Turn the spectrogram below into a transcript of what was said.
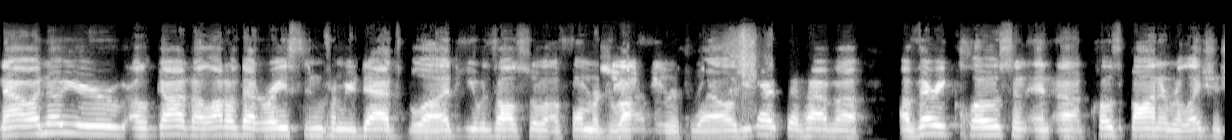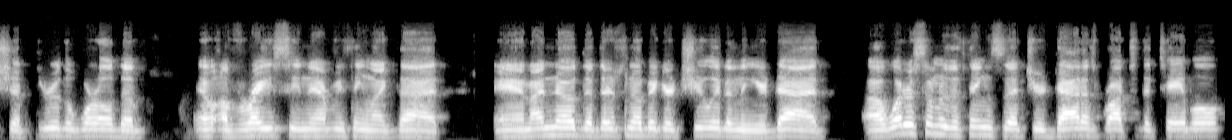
Now I know you uh, got a lot of that racing from your dad's blood. He was also a former driver as well. You guys have, have a, a very close and, and a close bond and relationship through the world of of racing and everything like that. And I know that there's no bigger cheerleader than your dad. Uh, what are some of the things that your dad has brought to the table?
